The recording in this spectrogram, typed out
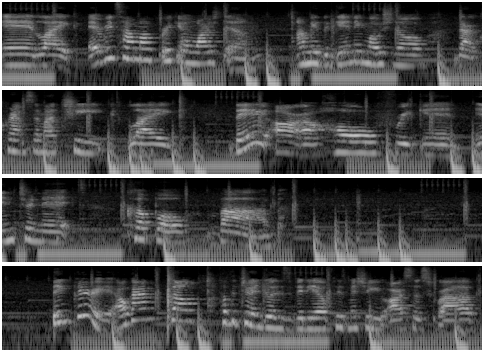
And like, every time I freaking watch them, I'm either getting emotional, got cramps in my cheek, like, they are a whole freaking internet couple vibe. Big period, okay? So, hope that you enjoyed this video. Please make sure you are subscribed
